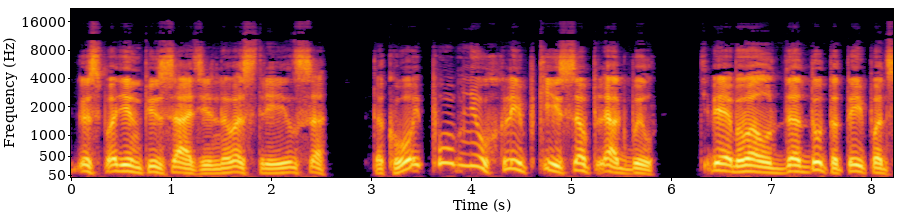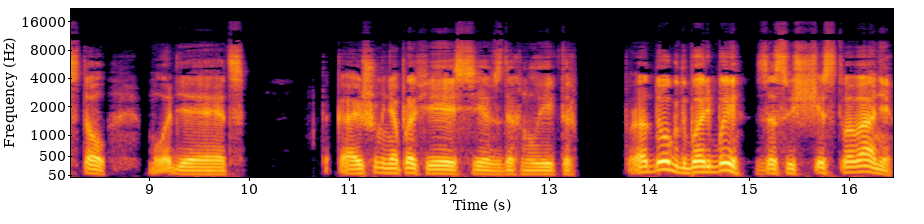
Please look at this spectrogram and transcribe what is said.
господин писатель, навострился. Такой, помню, хлипкий сопляк был. Тебе, бывало, дадут, а ты под стол. Молодец. Такая уж у меня профессия, — вздохнул Виктор. Продукт борьбы за существование.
